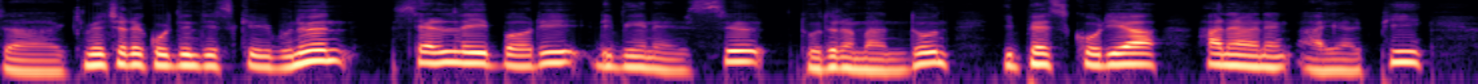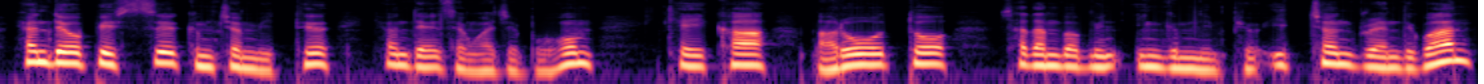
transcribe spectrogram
자, 김현철의 골든디스크 1부는 셀리버리, 리빙앤헬스, 도드람한돈, 이페스 코리아, 하나은행 IRP, 현대오피스, 금천미트, 현대생활재보험, 케이카, 마로오토, 사단법인 임금님표, 이천 브랜드관,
